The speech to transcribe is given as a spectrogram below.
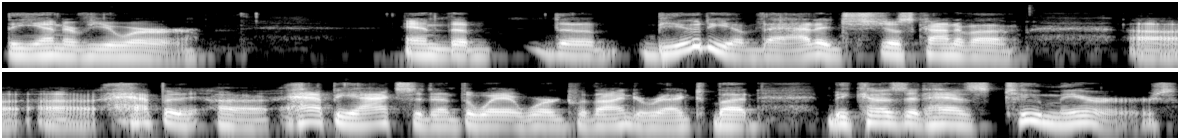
the interviewer. And the the beauty of that, it's just kind of a uh, happy uh, happy accident the way it worked with EyeDirect, but because it has two mirrors,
